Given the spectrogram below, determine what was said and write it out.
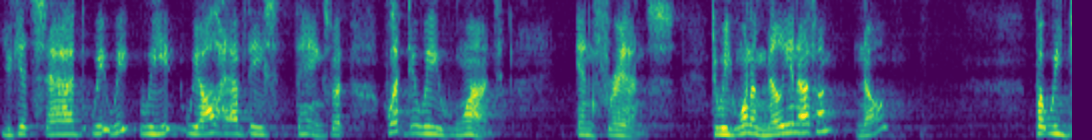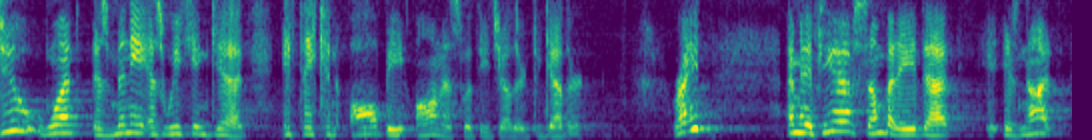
you get sad. We, we, we, we all have these things, but what do we want in friends? Do we want a million of them? No. But we do want as many as we can get if they can all be honest with each other together. Right? I mean, if you have somebody that is not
